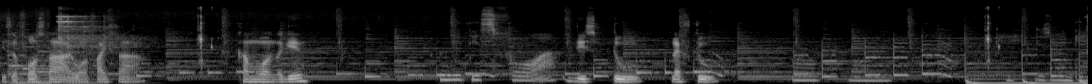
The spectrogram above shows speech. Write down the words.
It's a 4 star, I want 5 star. Come on again. Only this four. These two. Left two. Okay, this one again.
